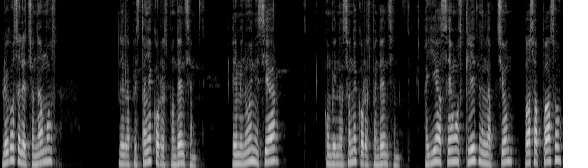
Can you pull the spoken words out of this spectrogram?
Luego seleccionamos de la pestaña Correspondencia. El menú Iniciar Combinación de correspondencia. Allí hacemos clic en la opción Paso a paso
